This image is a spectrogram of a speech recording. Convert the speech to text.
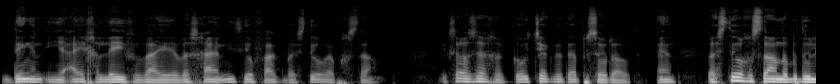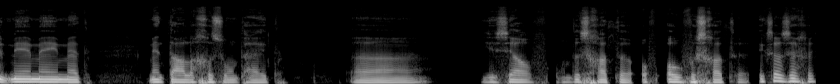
dingen in je eigen leven waar je waarschijnlijk niet heel vaak bij stil hebt gestaan. Ik zou zeggen, go check that episode out. En bij stilgestaan, daar bedoel ik meer mee met mentale gezondheid, uh, jezelf onderschatten of overschatten. Ik zou zeggen,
